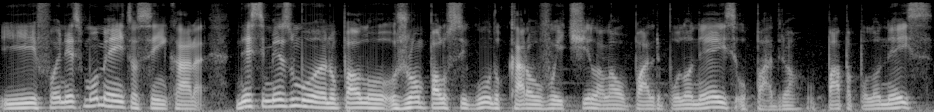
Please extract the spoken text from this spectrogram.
E foi nesse momento, assim, cara. Nesse mesmo ano, o, Paulo, o João Paulo II, Karol Wojtyla, lá o padre polonês, o padre, ó, o papa polonês,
